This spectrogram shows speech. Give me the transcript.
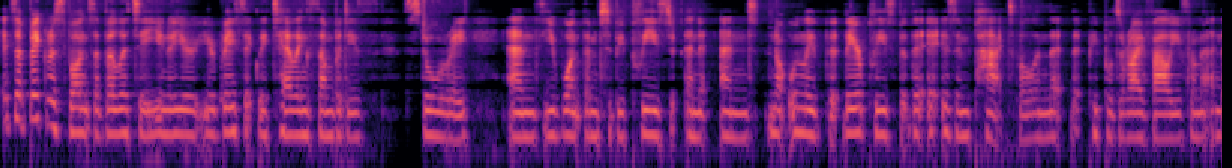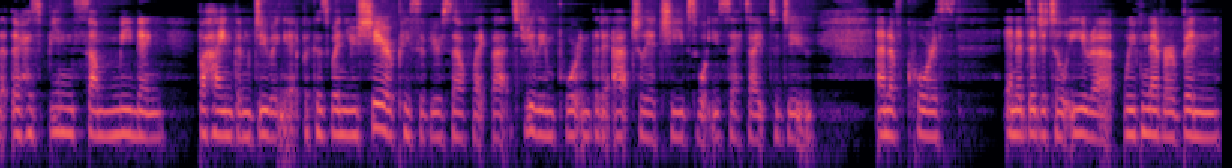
it's a big responsibility. You know, you're you're basically telling somebody's story, and you want them to be pleased, and and not only that they're pleased, but that it is impactful, and that that people derive value from it, and that there has been some meaning behind them doing it. Because when you share a piece of yourself like that, it's really important that it actually achieves what you set out to do. And of course, in a digital era, we've never been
